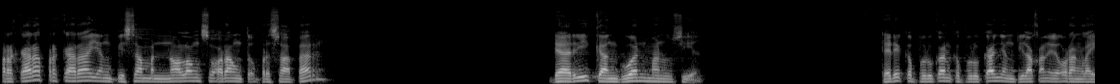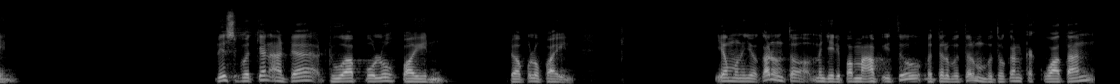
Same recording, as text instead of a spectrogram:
Perkara-perkara yang bisa menolong seorang untuk bersabar dari gangguan manusia. Dari keburukan-keburukan yang dilakukan oleh orang lain. Disebutkan ada 20 poin. 20 poin yang menunjukkan untuk menjadi pemaaf itu betul-betul membutuhkan kekuatan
